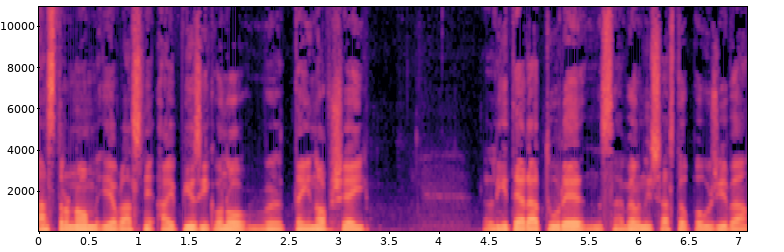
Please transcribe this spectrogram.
astronóm je vlastne aj fyzik. Ono v tej novšej literatúre sa veľmi často používa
